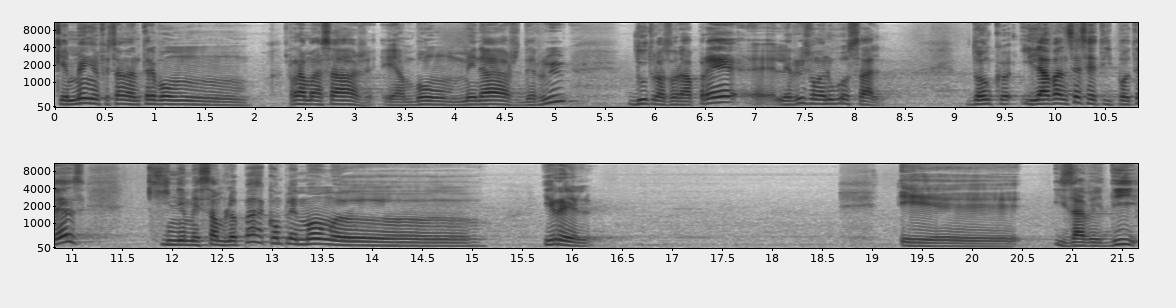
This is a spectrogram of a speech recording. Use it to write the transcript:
que même en faisant un très bon ramassage et un bon ménage des rues, deux trois heures après, euh, les rues sont à nouveau sales. Donc il avançait cette hypothèse qui ne me semble pas complètement euh, irréelle. Et ils avaient dit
